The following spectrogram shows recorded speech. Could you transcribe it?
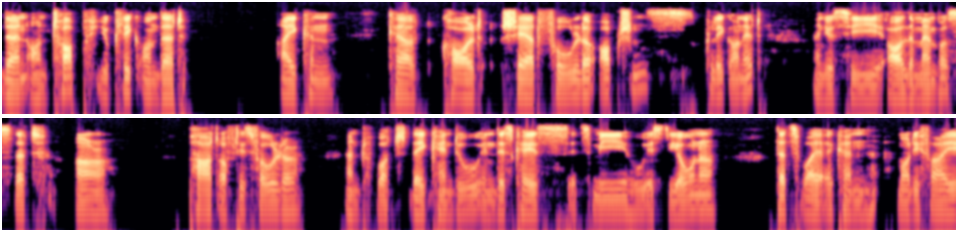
then on top, you click on that icon called shared folder options. Click on it and you see all the members that are part of this folder and what they can do. In this case, it's me who is the owner. That's why I can modify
